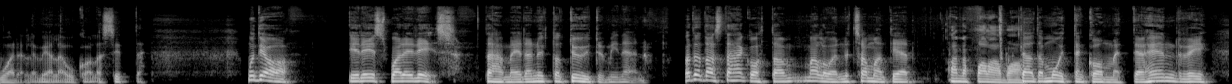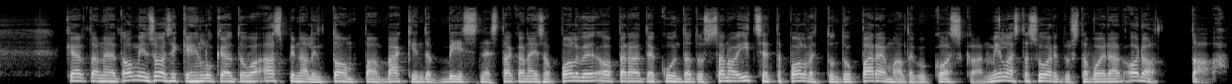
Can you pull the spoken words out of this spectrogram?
vuodelle vielä ukolle sitten. Mutta joo, it is what it is. Tähän meidän nyt on tyytyminen. Otetaan tähän kohtaan, mä luen nyt saman tien Anna palaa vaan. täältä muiden kommentteja. Henri kertoneet, omiin suosikkeihin lukeutuva Aspinalin Tomppa on back in the business. Takana iso polvioperaatio kuntoutus. Sano itse, että polvet tuntuu paremmalta kuin koskaan. Millaista suoritusta voidaan odottaa?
